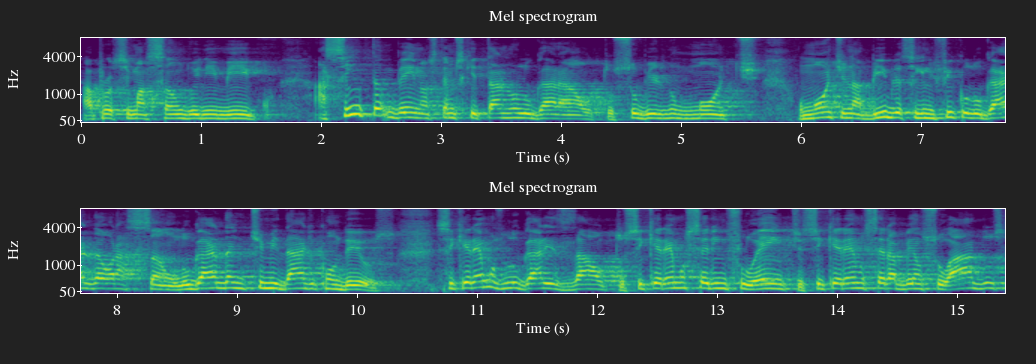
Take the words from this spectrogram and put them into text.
a aproximação do inimigo. Assim também nós temos que estar no lugar alto, subir no monte. O monte na Bíblia significa o lugar da oração, o lugar da intimidade com Deus. Se queremos lugares altos, se queremos ser influentes, se queremos ser abençoados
